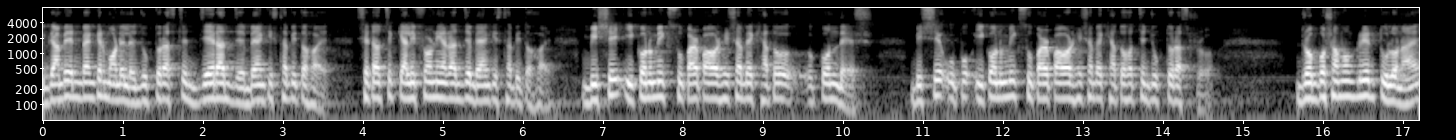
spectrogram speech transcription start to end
গ্রামীণ ব্যাংকের মডেলে যুক্তরাষ্ট্রের যে রাজ্যে ব্যাংক স্থাপিত হয়, সেটা হচ্ছে ক্যালিফোর্নিয়া রাজ্যে ব্যাংক স্থাপিত হয়। বিশ্বে ইকোনমিক সুপার পাওয়ার হিসাবে খ্যাত কোন দেশ? বিশ্বে উপ, ইকোনমিক সুপার পাওয়ার হিসাবে খ্যাত হচ্ছে যুক্তরাষ্ট্র। দ্রব্য সামগ্রীর তুলনায়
